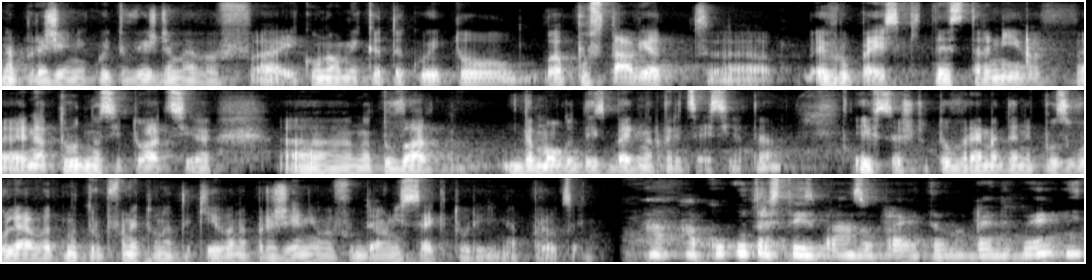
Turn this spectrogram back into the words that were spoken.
напрежения, които виждаме в економиката, които поставят европейските страни в една трудна ситуация на това да могат да избегнат рецесията и в същото време да не позволяват натрупването на такива напрежения в отделни сектори на преоцени. А, ако утре сте избран за управител на БНБ и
